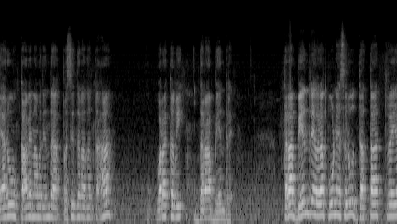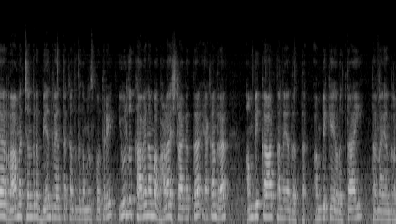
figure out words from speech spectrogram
ಯಾರು ಕಾವ್ಯನಾಮದಿಂದ ಪ್ರಸಿದ್ಧರಾದಂತಹ ವರಕವಿ ದರಾ ಬೇಂದ್ರೆ ದರಾ ಬೇಂದ್ರೆ ಅವರ ಪೂರ್ಣ ಹೆಸರು ದತ್ತಾತ್ರೇಯ ರಾಮಚಂದ್ರ ಬೇಂದ್ರೆ ಅಂತಕ್ಕಂಥದ್ದು ಗಮನಿಸ್ಕೋತೀರಿ. ಇವ್ರದ್ದು ಕಾವ್ಯನಾಮ ಬಹಳ ಇಷ್ಟ ಆಗತ್ತೆ. ಯಾಕಂದ್ರೆ ಅಂಬಿಕಾ ತನಯ ದತ್ತ. ಅಂಬಿಕೆಯವರ ತಾಯಿ ತನಯ ಅಂದ್ರೆ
